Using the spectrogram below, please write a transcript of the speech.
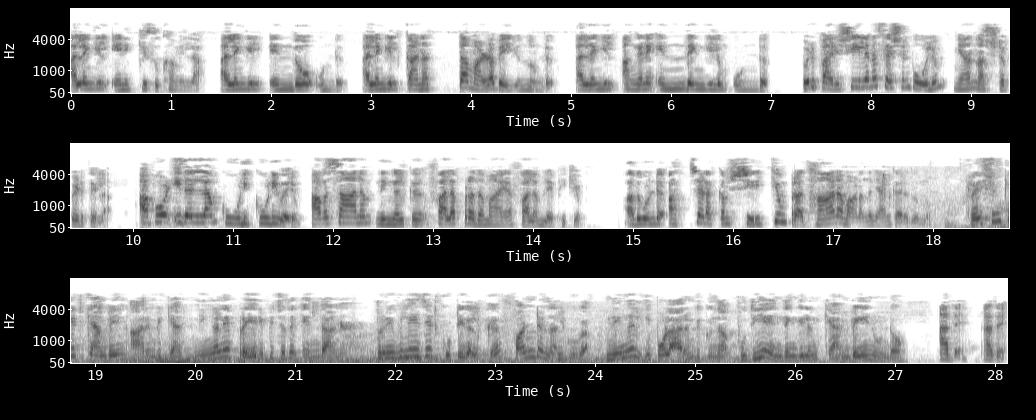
അല്ലെങ്കിൽ എനിക്ക് സുഖമില്ല. അല്ലെങ്കിൽ എന്തോ ഉണ്ട്. അല്ലെങ്കിൽ കനത്ത മഴ പെയ്യുന്നുണ്ട്. അല്ലെങ്കിൽ അങ്ങനെ എന്തെങ്കിലും ഉണ്ട്. ഒരു പരിശീലന സെഷൻ പോലും ഞാൻ നഷ്ടപ്പെടുത്തില്ല. അപ്പോൾ ഇതെല്ലാം കൂടിക്കൂടി വരും. അവസാനം നിങ്ങൾക്ക് ഫലപ്രദമായ ഫലം ലഭിക്കും. അതുകൊണ്ട് അച്ചടക്കം ശരിക്കും പ്രധാനമാണെന്ന് ഞാൻ കരുതുന്നു. റേഷൻ കിറ്റ് ക്യാമ്പയിൻ ആരംഭിക്കാൻ നിങ്ങളെ പ്രേരിപ്പിച്ചത് എന്താണ്? പ്രിവിലേജഡ് കുട്ടികൾക്ക് ഫണ്ട് നൽകുക. നിങ്ങൾ ഇപ്പോൾ ആരംഭിക്കുന്ന പുതിയ എന്തെങ്കിലും ക്യാമ്പയിൻ ഉണ്ടോ? അതെ അതെ.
